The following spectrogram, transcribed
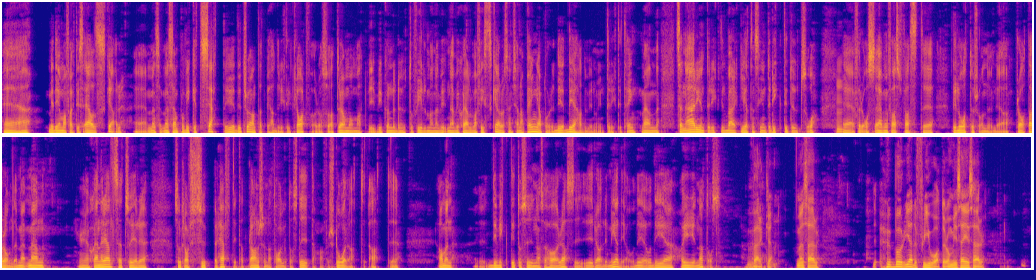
eh, med det man faktiskt älskar. Eh, men, sen, men sen på vilket sätt, det, det tror jag inte att vi hade riktigt klart för oss. Och att drömma om att vi, vi kunde gå ut och filma när vi, när vi själva fiskar och sen tjäna pengar på det, det, det hade vi nog inte riktigt tänkt. Men sen är det ju inte riktigt, verkligheten ser ju inte riktigt ut så eh, för oss, även fast, fast eh, det låter så nu när jag pratar om det. Men, men Generellt sett så är det såklart superhäftigt att branschen har tagit oss dit, att man förstår att, att ja, men, det är viktigt att synas och höras i, i rörlig media och det, och det har ju gynnat oss. Verkligen. Men så här, hur började Freewater? Om vi säger så här,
